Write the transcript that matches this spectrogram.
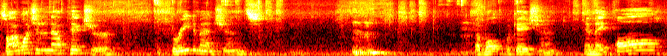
So I want you to now picture three dimensions of multiplication, and they all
